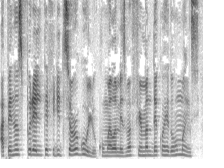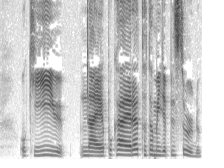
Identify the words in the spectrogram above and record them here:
apenas por ele ter ferido seu orgulho, como ela mesma afirma no decorrer do romance. O que, na época, era totalmente absurdo.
